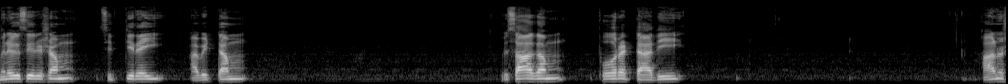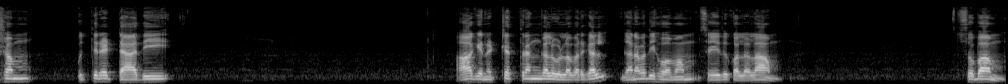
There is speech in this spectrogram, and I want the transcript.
மிருகசீரிஷம் சித்திரை அவிட்டம் விசாகம் பூரட்டாதி அனுஷம் உத்திரட்டாதி ஆகிய நட்சத்திரங்கள் உள்ளவர்கள் கணபதி ஹோமம் செய்து கொள்ளலாம். சுபம்.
